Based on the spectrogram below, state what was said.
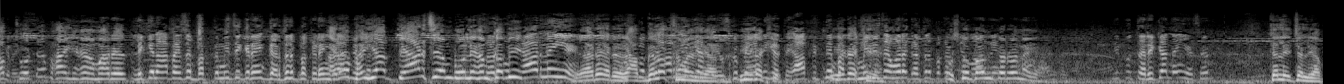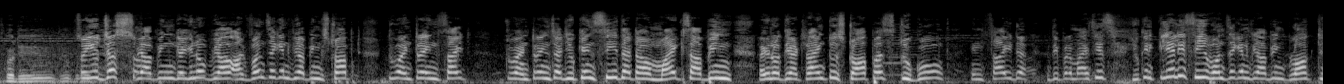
आप। छोटे भाई हैं हमारे। लेकिन आप ऐसे बदतमीजी करेंगे गर्दन पकड़ेंगे। अरे भैया प्यार से हम बोले हम सर, कभी प्यार नहीं है। अरे अरे आप गलत समझ रहे ये आप इतने बदतमीजी से हमारा गर्दन पकड़ उसको बंद करो ना यार। ये कोई तरीका नहीं है सर। चलिए चलिए आपको So you just we are being, you know, we are once again we are being stopped to enter inside. To enter inside, you can see that our mics are being, you know, they are trying to stop us to go inside the premises. You can clearly see once again we are being blocked.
